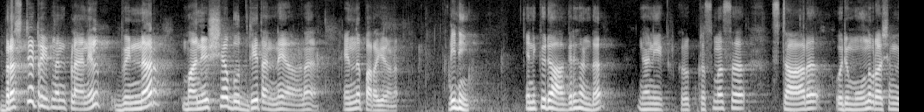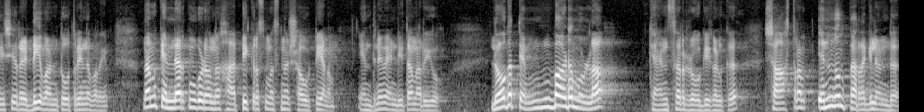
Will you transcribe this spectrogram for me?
ബ്രസ്റ്റ് ട്രീറ്റ്മെന്റ് പ്ലാനിൽ വിന്നർ മനുഷ്യബുദ്ധി തന്നെയാണ് എന്ന് പറയുകയാണ്. ഇനി എനിക്കൊരു ആഗ്രഹമുണ്ട്. ഞാൻ ഈ ക്രിസ്മസ് സ്റ്റാർ ഒരു മൂന്ന് പ്രാവശ്യം വീശി റെഡി വൺ ടു ത്രീ എന്ന് പറയും. നമുക്ക് എല്ലാവർക്കും കൂടെ ഒന്ന് ഹാപ്പി ക്രിസ്മസ് എന്ന് ഷൗട്ട് ചെയ്യണം. എന്തിനു വേണ്ടിയിട്ടാണെന്നറിയോ? ലോകത്തെമ്പാടുമുള്ള ക്യാൻസർ രോഗികൾക്ക് ശാസ്ത്രം എന്നും പിറകിലുണ്ട്.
